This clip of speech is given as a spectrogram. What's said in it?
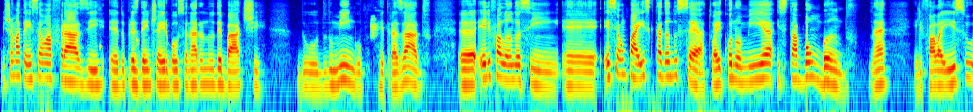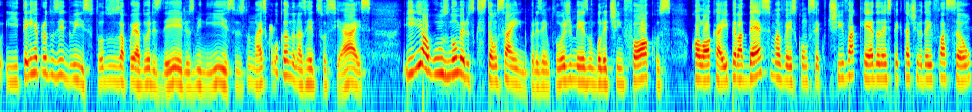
Me chama a atenção a frase eh, do presidente Jair Bolsonaro no debate do, do domingo retrasado. Uh, ele falando assim: é, esse é um país que está dando certo, a economia está bombando, né? Ele fala isso e tem reproduzido isso, todos os apoiadores dele, os ministros e tudo mais, colocando nas redes sociais. E alguns números que estão saindo, por exemplo, hoje mesmo o Boletim Focus coloca aí pela décima vez consecutiva a queda da expectativa da inflação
